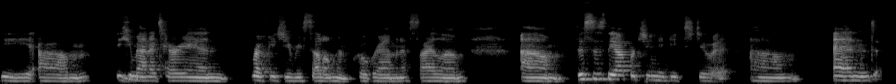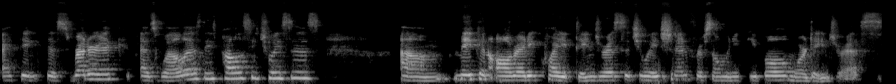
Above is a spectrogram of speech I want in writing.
the um, the humanitarian refugee resettlement program and asylum. Um, this is the opportunity to do it. Um, and I think this rhetoric, as well as these policy choices, um, make an already quite dangerous situation for so many people more dangerous.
